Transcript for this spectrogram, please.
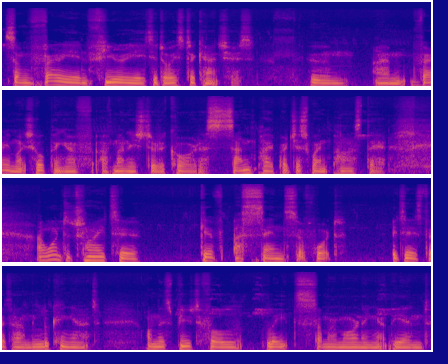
some very infuriated oyster catchers whom I'm very much hoping I've, I've managed to record. A sandpiper just went past there. I want to try to give a sense of what it is that I'm looking at on this beautiful late summer morning at the end,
